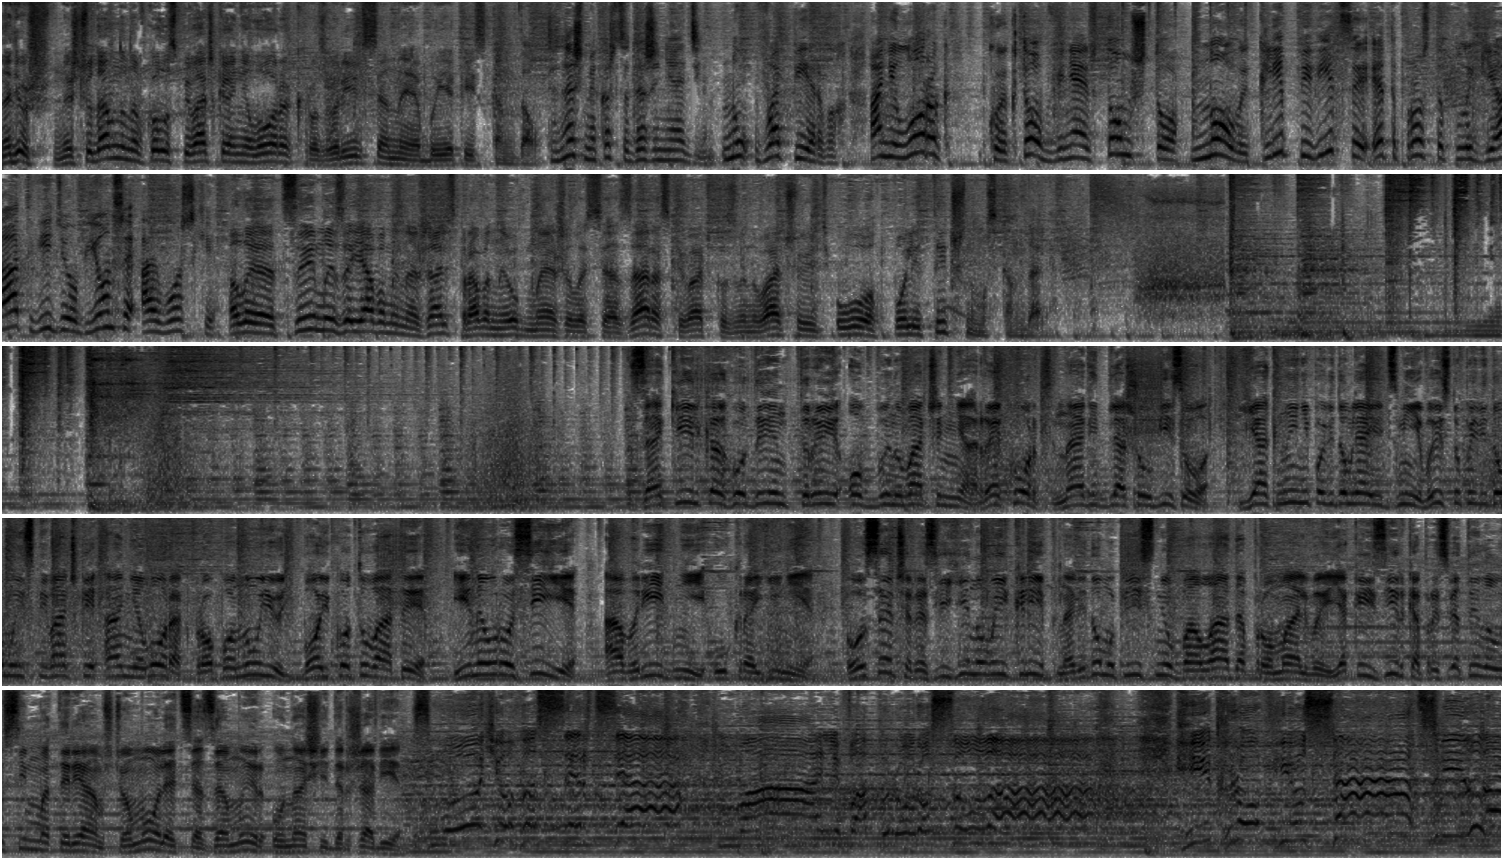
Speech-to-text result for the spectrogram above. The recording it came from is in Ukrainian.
Надюш, нещодавно навколо співачки Ані Лорак розгорівся неабиякий скандал. Ты знаешь, мне кажется, даже не один. Ну, во-первых, Ани Лорак кое-кто обвиняет в том, что новый клип певицы – это просто плагиат видео Бьонсе «I was here». Але цими заявами, на жаль, справа не обмежилася. Зараз співачку звинувачують у політичному скандалі. За кілька годин три обвинувачення. Рекорд навіть для шоу-бізу. Як нині повідомляють змі, виступи відомої співачки Ані Лорак пропонують бойкотувати і не у Росії, а в рідній Україні. Усе через її новий кліп на відому пісню Балада про Мальви, який зірка присвятила усім матерям, що моляться за мир у нашій державі. З мого серця мальва проросла і кров'ю зацвіла.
